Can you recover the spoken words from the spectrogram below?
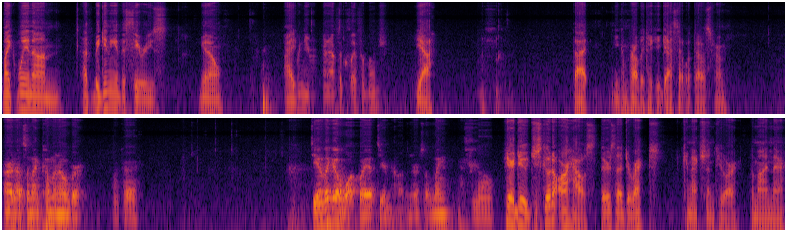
Like when um at the beginning of the series, you know, I When you run off the cliff a bunch. yeah. That you can probably take a guess at what that was from. Alright, Hudson, I'm coming over. Okay. Do you have like a walkway up to your mountain or something? No. Here, dude, just go to our house. There's a direct connection to our the mine there.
